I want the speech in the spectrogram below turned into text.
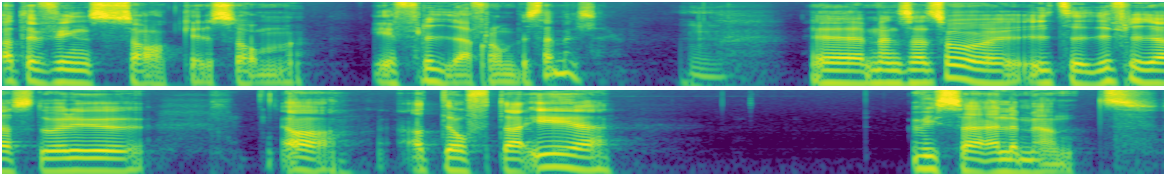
att det finns saker som är fria från bestämmelser. Eh, Men sen så i tidig frias då är det ju ja, att det ofta är vissa element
